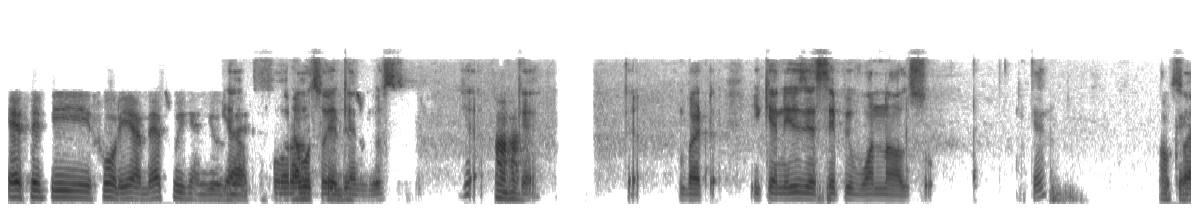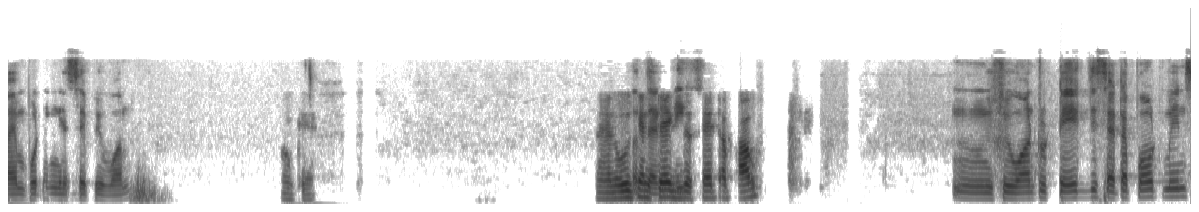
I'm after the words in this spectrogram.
SAP four. Yeah, that's we can use yeah that. four I also say you can use yeah Uh-huh. okay okay but you can use sap1 also okay Okay. so i'm putting sap1 Okay. And we But can take the- the setup out. Mm, if you want to take the setup out means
